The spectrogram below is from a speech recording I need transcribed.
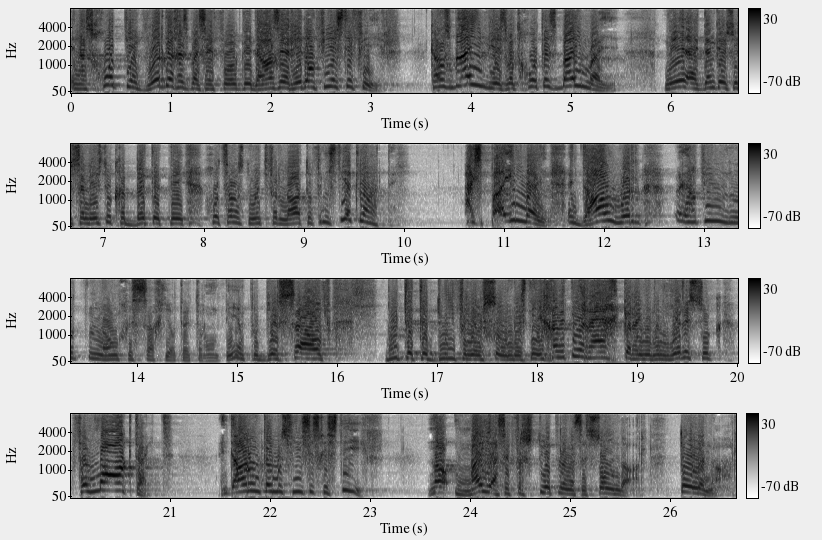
En as God teenwoordig is by sy volk, dan daar's 'n rede om fees te vier. Kan ons bly wees want God is by my. Nee, ek dink hy soos Celeste ook gebid het nie, God sal ons nooit verlaat of in die steek laat nie. Hy's by my en daaroor help jy net lang gesig heeltyd rond nie en probeer self boete te doen vir jou sondes. Nie. Jy gaan dit nie reg kry nie want die Here soek volmaaktheid. En daarom het hy mos Jesus gestuur na my as 'n verstoteling as 'n sondaar, tollenaar.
